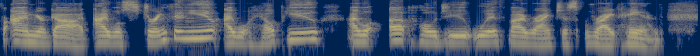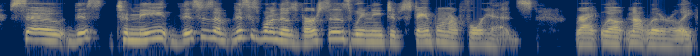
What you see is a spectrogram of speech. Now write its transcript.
for I am your God. I will strengthen you. I will help you. I will uphold you with my righteous right hand. So this to me, this is a this is one of those verses we need to stamp on our foreheads. Right. Well, not literally.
